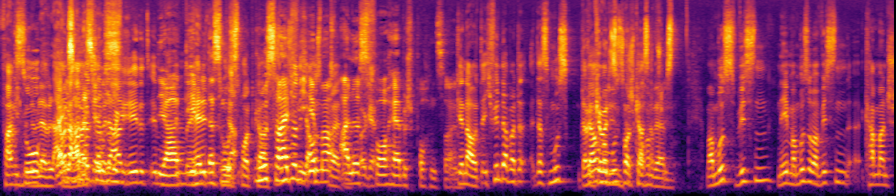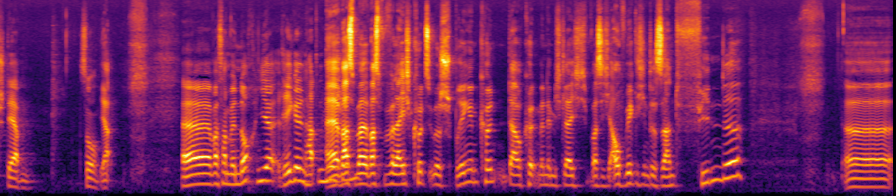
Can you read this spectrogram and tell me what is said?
Fange ich so, mit dem Level ja, aber 1 da haben wir an? schon wieder drüber geredet im, Ja, im eben, das muss, muss halt müssen wie immer alles Okay. vorher besprochen sein. Genau, ich finde aber, das muss, Damit können wir darüber diesen muss Podcast gesprochen werden. Man muss wissen, nee, man muss aber wissen, kann man sterben. So. Ja. Äh, was haben wir noch hier? Regeln hatten wir Äh, was, wir, was wir vielleicht kurz überspringen könnten, da könnten wir nämlich gleich, was ich auch wirklich interessant finde, äh,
